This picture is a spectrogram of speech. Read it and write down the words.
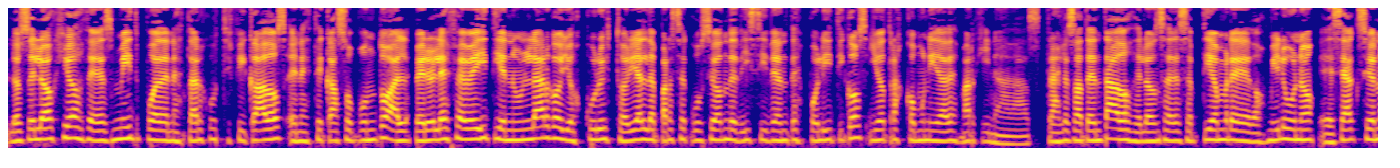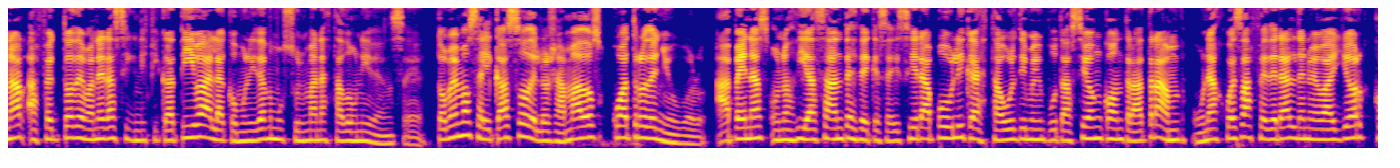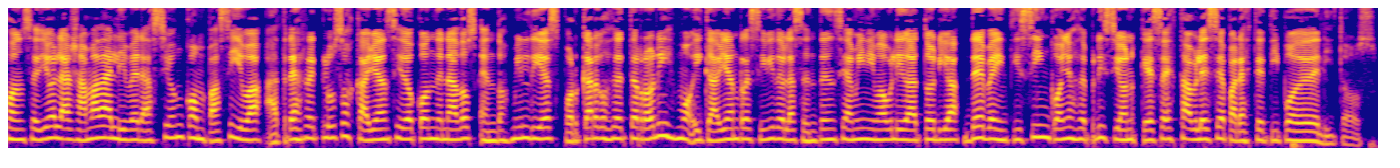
Los elogios de Smith pueden estar justificados en este caso puntual, pero el FBI tiene un largo y oscuro historial de persecución de disidentes políticos y otras comunidades marginadas. Tras los atentados del 11 de septiembre de 2001, ese accionar afectó de manera significativa a la comunidad musulmana estadounidense. Tomemos el caso de los llamados Cuatro de Newburgh. Apenas unos días antes de que se hiciera pública esta última imputación contra Trump, una jueza federal de Nueva York concedió la llamada liberación compasiva a tres reclusos que habían sido condenados en 2010 por cargos de terrorismo y que habían recibido la sentencia mínima obligatoria de 25 años de prisión que se establece para este tipo de delitos.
